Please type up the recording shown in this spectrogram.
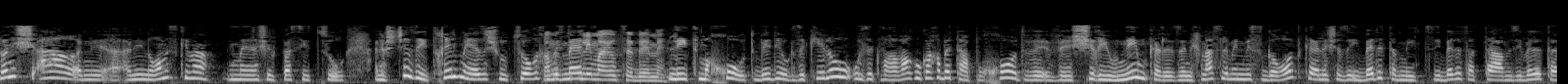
לא נשאר, אני, אני נורא מסכימה עם העניין של פס ייצור. אני חושבת שזה התחיל מאיזשהו צורך לא באמת... לא מסתכלים מה יוצא באמת. להתמחות, בדיוק. זה כאילו, זה כבר עבר כל כך הרבה תהפוכות ו- ושריונים כאלה, זה נכנס למין מסגרות כאלה, שזה איבד את המיץ, זה איבד את הטעם, זה איבד את ה...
